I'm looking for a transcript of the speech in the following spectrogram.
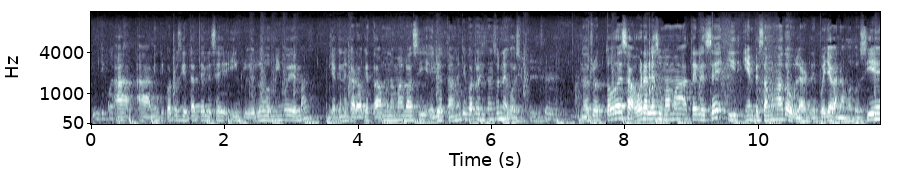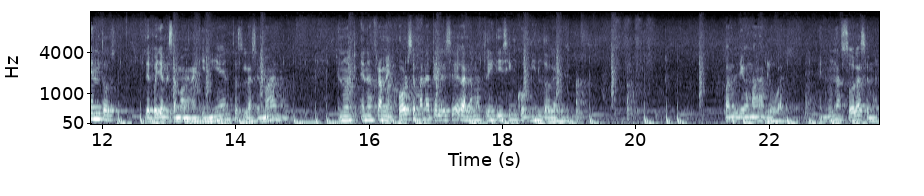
24. A, a 24-7 a TLC, incluidos los domingos y demás, ya que en el karaoke estábamos nada más así, ellos estaban 24-7 en su negocio. Nosotros toda esa hora le sumamos a TLC y, y empezamos a doblar. Después ya ganamos 200, después ya empezamos a ganar 500 la semana. En, nuestra- mejor semana TLC ganamos 35 mil dólares. Cuando llegamos a Global. En una sola semana.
